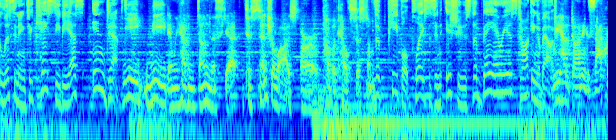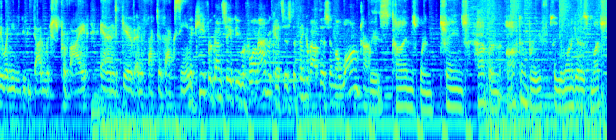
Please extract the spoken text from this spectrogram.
listening to KCBS In Depth. We need, and we haven't done this yet, to centralize our public health system. The people, places, and issues the Bay Area is talking about. We have done exactly what needed to be done, which is provide and give an effective vaccine. The key for gun safety reform advocates is to think about this in the long term. These times when change happen, often brief, so you want to get as much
